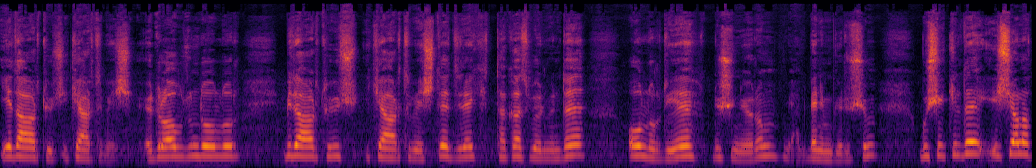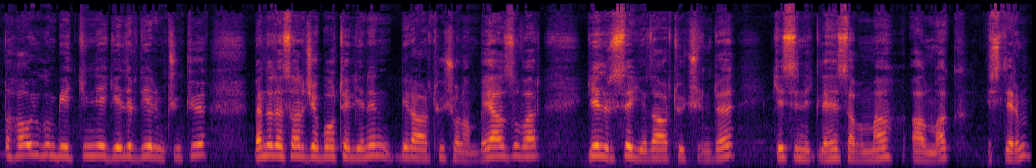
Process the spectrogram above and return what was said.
7 artı 3, 2 artı 5 ödül havuzunda olur. 1 artı 3, 2 artı 5 de direkt takas bölümünde olur diye düşünüyorum. Yani benim görüşüm. Bu şekilde inşallah daha uygun bir etkinliğe gelir diyelim. Çünkü bende de sadece bu otelyenin 1 artı 3 olan beyazı var. Gelirse 7 artı 3'ünü de kesinlikle hesabıma almak isterim.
